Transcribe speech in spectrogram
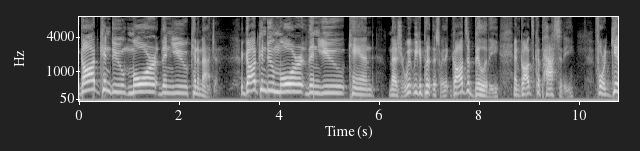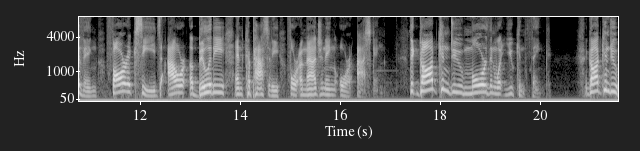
God can do more than you can imagine. God can do more than you can measure. We, we could put it this way that God's ability and God's capacity for giving far exceeds our ability and capacity for imagining or asking. That God can do more than what you can think. God can do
